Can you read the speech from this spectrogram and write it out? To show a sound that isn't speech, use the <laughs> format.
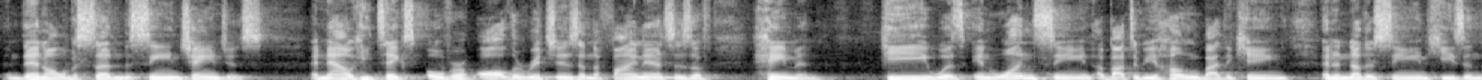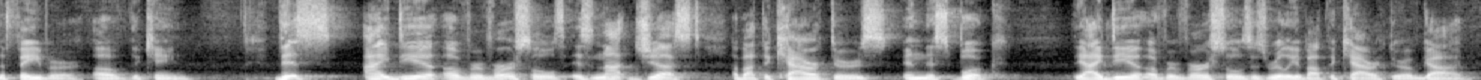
and then all of a sudden the scene changes. And now he takes over all the riches and the finances of Haman. He was in one scene about to be hung by the king, and another scene, he's in the favor of the king. This idea of reversals is not just about the characters in this book. The idea of reversals is really about the character of God.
